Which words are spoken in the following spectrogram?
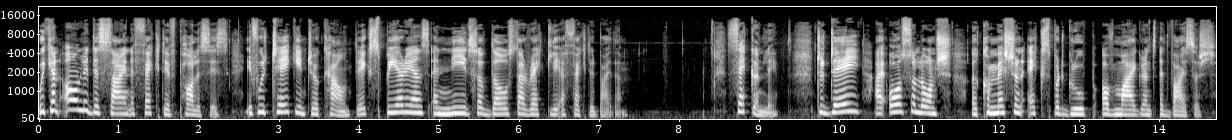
We can only design effective policies if we take into account the experience and needs of those directly affected by them. Secondly, today I also launch a Commission expert group of migrant advisors.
